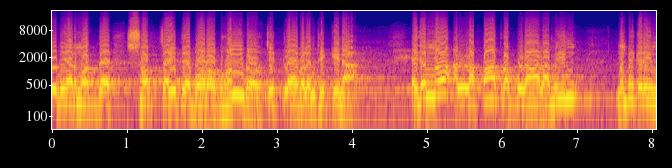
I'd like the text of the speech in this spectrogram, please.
দুনিয়ার মধ্যে সবচাইতে বড় ভণ্ড। চিকলায় বলেন, ঠিক কিনা? এই জন্য আল্লাহ পাক রব্বুল আলমিন নবী করিম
